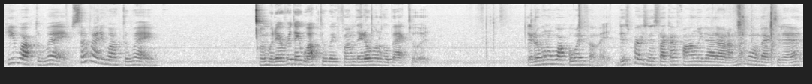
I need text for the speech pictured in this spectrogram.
He walked away. Somebody walked away. And whatever they walked away from, they don't want to go back to it. They don't want to walk away from it. This person is like, I finally got out. I'm not going back to that.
